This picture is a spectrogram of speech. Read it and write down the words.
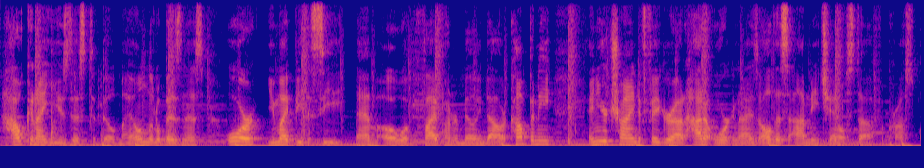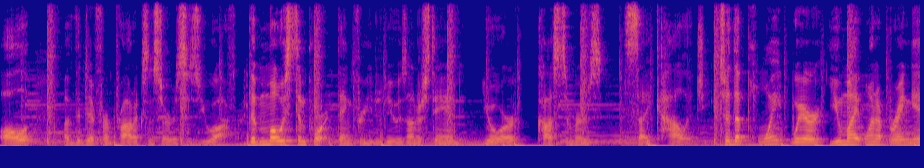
How can I use this to build my own little business? Or you might be the CMO of a $500 million company, and you're trying to figure out how to organize all this omni-channel stuff across all of the different products and services you offer. The most important thing for you to do is understand your customers' psychology to the point where you might want to bring in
